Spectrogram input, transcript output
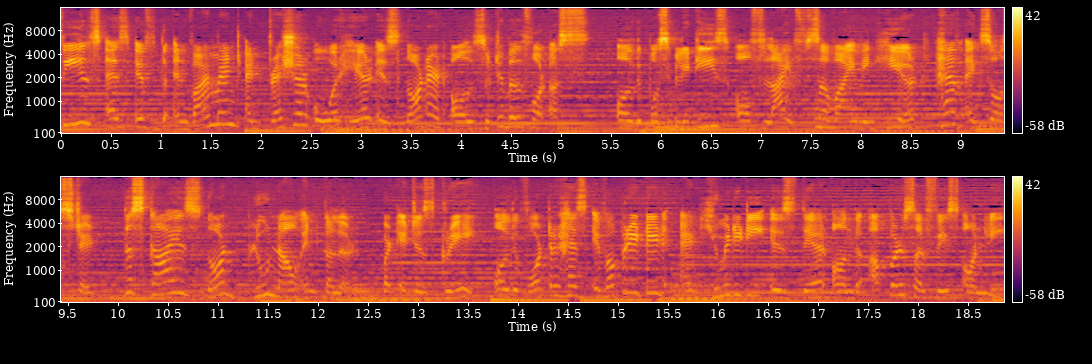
feels as if the environment and pressure over here is not at all suitable for us. All the possibilities of life surviving here have exhausted the sky is not blue now in color, but it is grey. All the water has evaporated and humidity is there on the upper surface only.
